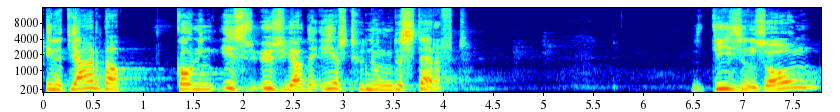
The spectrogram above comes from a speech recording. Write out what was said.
in het jaar dat koning Uzia, de eerstgenoemde, sterft. Die zijn zoon,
